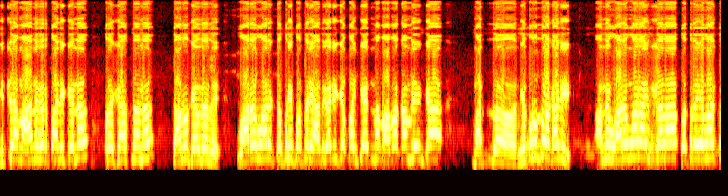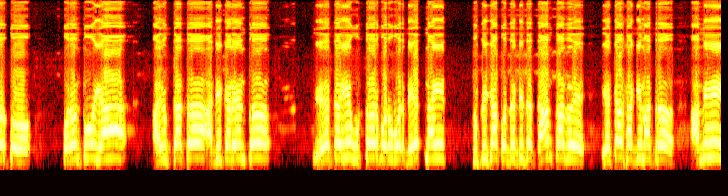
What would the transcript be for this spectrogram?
इथल्या महानगरपालिकेनं प्रशासनानं चालू ठेवलेलं आहे. वारंवार टपरी पथारी हातगाडीच्या पंचायतनं बाबा कांबळे यांच्या मात- नेतृत्वाखाली आम्ही वारंवार आयुक्ताला पत्र व्यवहार करतो. परंतु या आयुक्ताचं अधिकाऱ्यांचं एकही उत्तर बरोबर देत नाहीत. चुकीच्या पद्धतीचं काम चालू आहे. याच्यासाठी मात्र आम्ही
